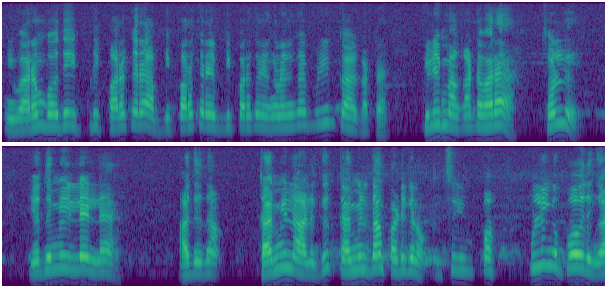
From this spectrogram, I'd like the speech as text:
நீ வரும்போதே இப்படி பறக்கிற அப்படி பறக்கிற இப்படி பறக்கிற எங்களை எங்கே இப்படி காட்ட காட்டுற? காட்ட வர? சொல்லு. எதுவுமே இல்லை இல்லை அதுதான். தமிழ் ஆளுக்கு தமிழ் தான் படிக்கணும். இப்போ பிள்ளைங்க போகுதுங்க.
